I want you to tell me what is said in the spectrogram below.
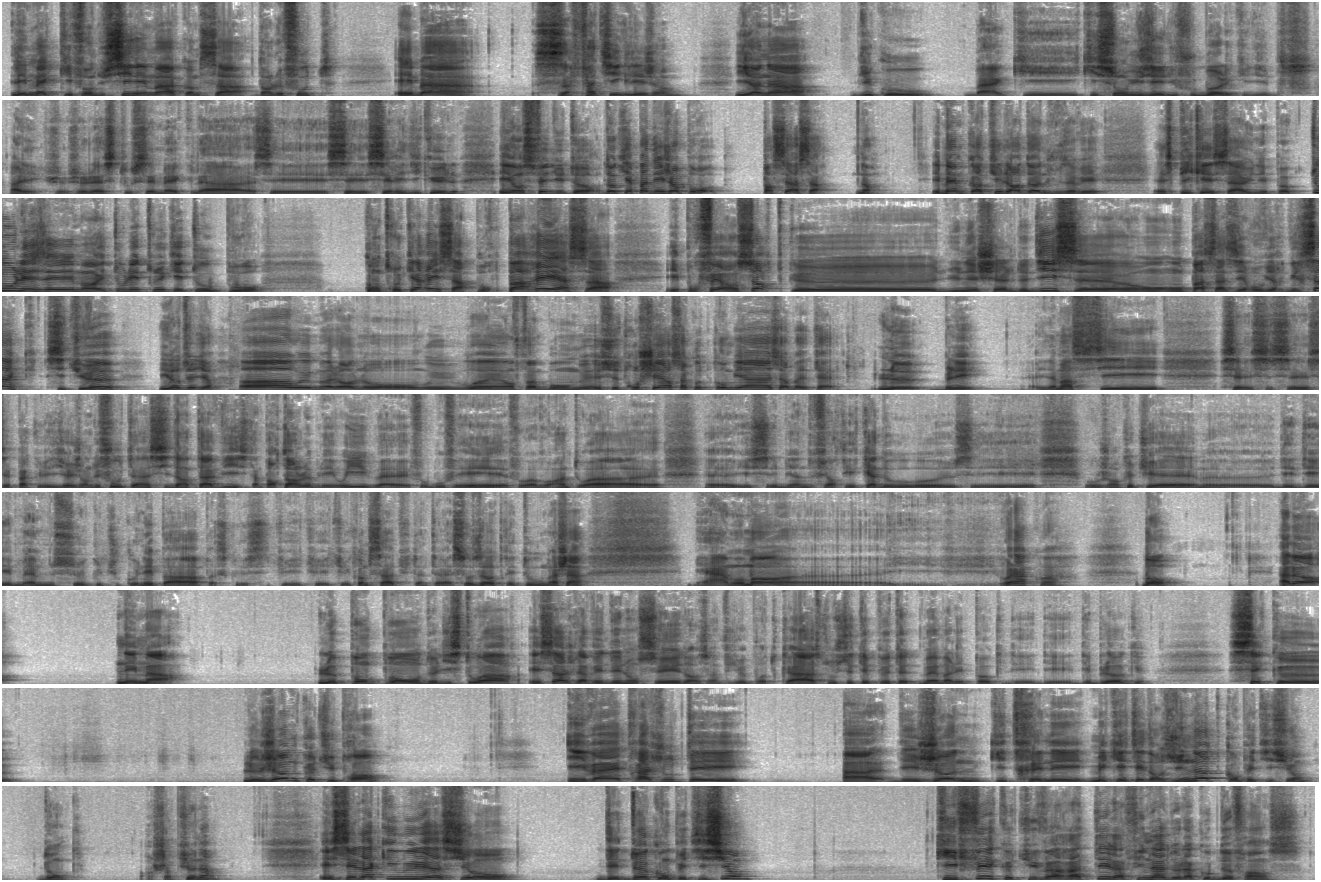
les mecs qui font du cinéma comme ça dans le foot, eh ben, ça fatigue les gens. Il y en a, du coup, ben, qui, qui, sont usés du football et qui disent Allez, je, laisse tous ces mecs-là, c'est ridicule. Et on se fait du tort. Donc il n'y a pas des gens pour penser à ça. Non. Et même quand tu leur donnes, je vous avais expliqué ça à une époque, tous les éléments et tous les trucs et tout pour contrecarrer ça, pour parer à ça, et pour faire en sorte que d'une échelle de 10, euh, on, passe à 0,5, si tu veux. Ils vont te dire Ah oui, mais alors non, oui, ouais, enfin bon, mais c'est trop cher, ça coûte combien ça? Le blé. Évidemment, si c'est pas que les dirigeants du foot, hein, si dans ta vie c'est important le blé, oui, bah, il faut bouffer, il faut avoir un toit, euh, euh, c'est bien de faire tes cadeaux, c'est aux gens que tu aimes, d'aider même ceux que tu connais pas, parce que tu es, tu es, tu es comme ça, tu t'intéresses aux autres et tout, machin. Mais à un moment, euh, voilà quoi. Bon, alors, Neymar, le pompon de l'histoire, et ça je l'avais dénoncé dans un vieux podcast, ou c'était peut-être même à l'époque des, blogs, c'est que le jaune que tu prends, il va être ajouté à des jaunes qui traînaient, mais qui étaient dans une autre compétition, donc en championnat. Et c'est l'accumulation des deux compétitions qui fait que tu vas rater la finale de la Coupe de France.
